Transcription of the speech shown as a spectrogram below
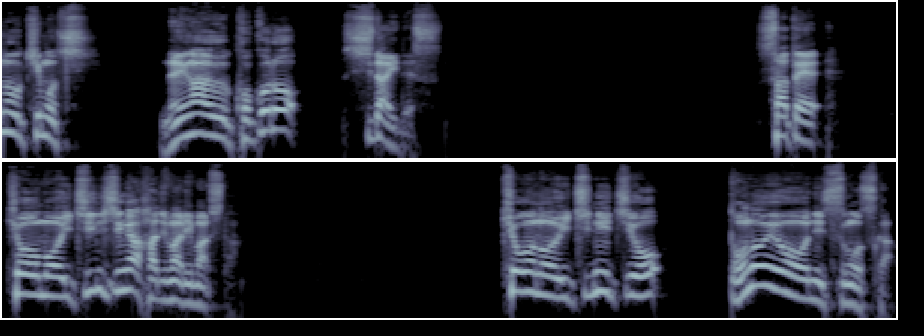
の気持ち願う心次第です。さて今日も一日が始まりました。今日の一日をどのように過ごすか。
